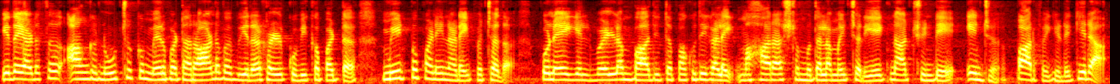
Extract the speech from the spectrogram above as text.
இதையடுத்து அங்கு நூற்றுக்கும் மேற்பட்ட ராணுவ வீரர்கள் குவிக்கப்பட்டு மீட்பு பணி நடைபெற்றது. புனேயில் வெள்ளம் பாதித்த பகுதிகளை மகாராஷ்டிர முதலமைச்சர் ஏக்நாத் ஷிண்டே இன்று பார்வையிடுகிறார்.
